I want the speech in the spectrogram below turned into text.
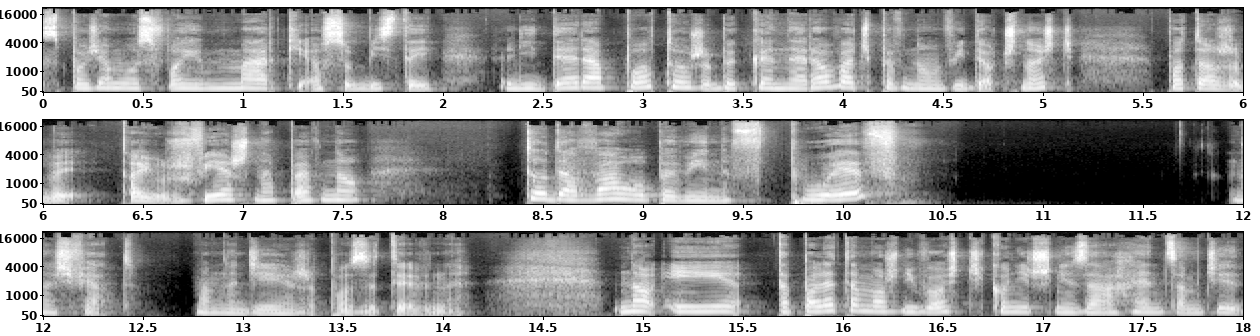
z poziomu swojej marki osobistej lidera po to, żeby generować pewną widoczność, po to, żeby to już wiesz na pewno, to dawało pewien wpływ na świat. Mam nadzieję, że pozytywny. No i ta paleta możliwości koniecznie zachęcam Cię,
